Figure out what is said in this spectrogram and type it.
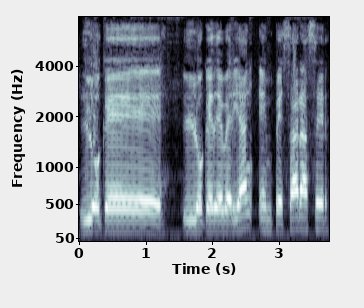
lo que, lo que deberían empezar a hacer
